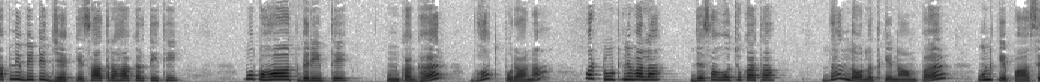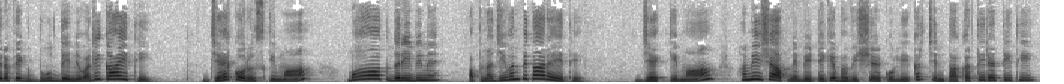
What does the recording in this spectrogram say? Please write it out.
अपने बेटे जैक के साथ रहा करती थी। वो बहुत गरीब थे। उनका घर बहुत पुराना और टूटने वाला जैसा हो चुका था। धन दौलत के नाम पर उनके पास सिर्फ़ एक दूध देने वाली गाय थी। जैक और उसकी माँ बहुत गरीबी में अपना जीवन बिता रहे थे। जैक की माँ हमेशा अपने बेटे के भविष्य को लेकर चिंता करती रहती थी।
